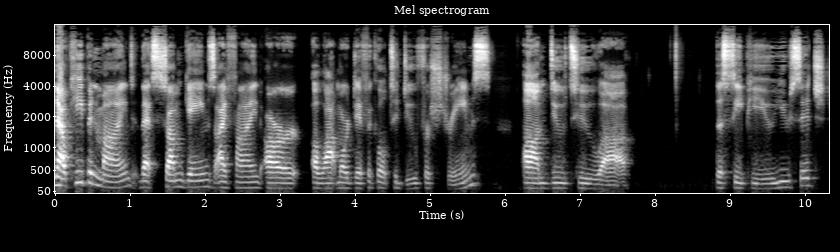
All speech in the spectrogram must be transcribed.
now, keep in mind that some games I find are a lot more difficult to do for streams um, due to uh, the CPU usage.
